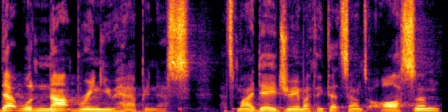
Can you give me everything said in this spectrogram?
that will not bring you happiness. That's my daydream. I think that sounds awesome.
